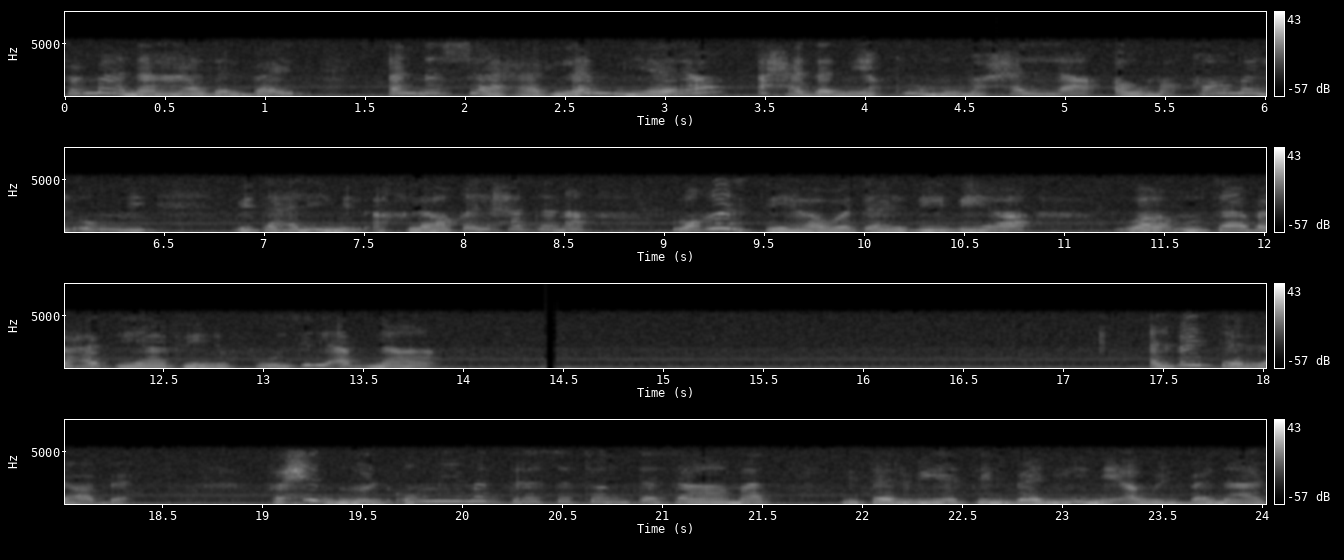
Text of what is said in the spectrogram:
فمعنى هذا البيت أن الشاعر لم يرى أحدا يقوم محل أو مقام الأم بتعليم الأخلاق الحسنة وغرسها وتهذيبها ومتابعتها في نفوس الأبناء. البيت الرابع. فحضن الأم مدرسة تسامت لتربية البنين أو البنات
